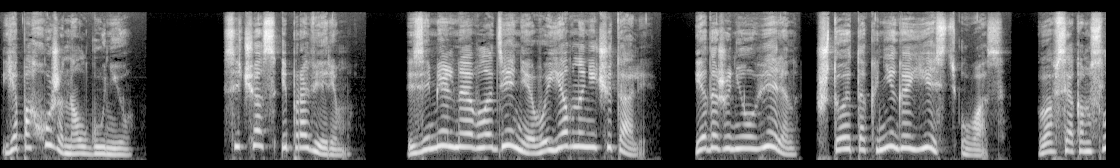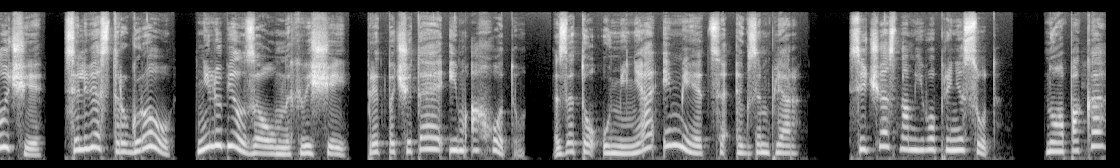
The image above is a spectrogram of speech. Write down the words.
Я похожа на лгунью». «Сейчас и проверим. Земельное владение вы явно не читали. Я даже не уверен, что эта книга есть у вас». Во всяком случае, Сильвестр Гроу не любил заумных вещей, предпочитая им охоту. Зато у меня имеется экземпляр. Сейчас нам его принесут. Ну а пока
